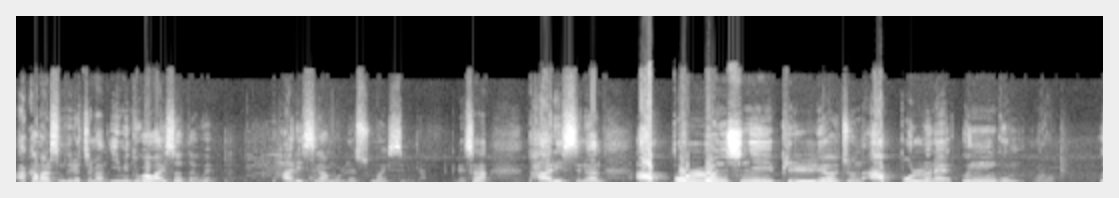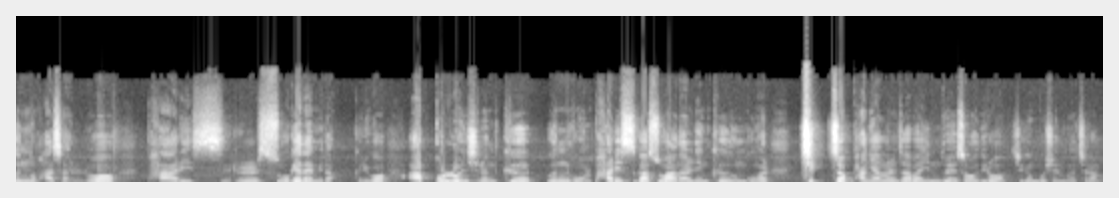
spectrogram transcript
아까 말씀드렸지만 이미 누가 와 있었다고요? 파리스가 몰래 숨어 있습니다. 그래서 파리스는 아폴론 신이 빌려준 아폴론의 은궁으로 은화살로 파리스를 쏘게 됩니다. 그리고 아폴론 신은 그 은궁을 파리스가 쏘아 날린 그 은궁을 직접 방향을 잡아 인도에서 어디로 지금 보시는 것처럼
